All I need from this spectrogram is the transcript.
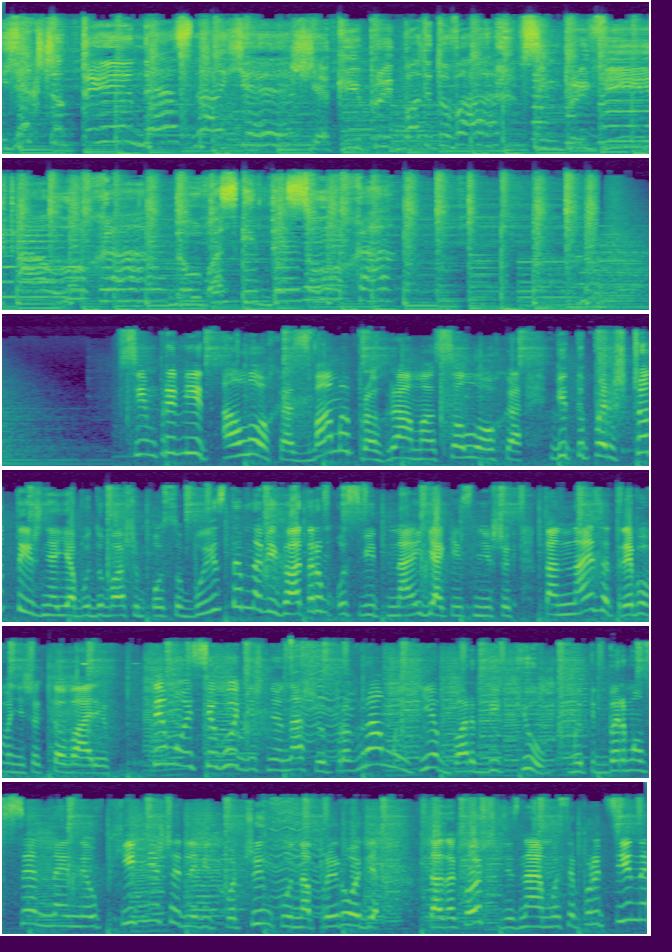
Якщо ти не знаєш, який придбати товар, всім привіт, привіт! Алоха! З вами програма Солоха. Відтепер щотижня я буду вашим особистим навігатором у світ найякісніших та найзатребуваніших товарів. Темою сьогоднішньої нашої програми є барбекю. Ми підберемо все найнеобхідніше для відпочинку на природі. Та також дізнаємося про ціни.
